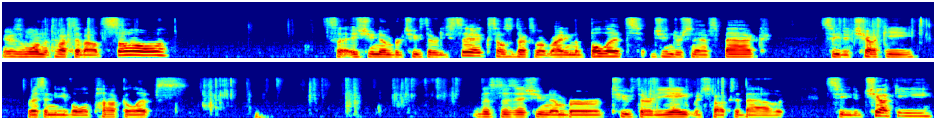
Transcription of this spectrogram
Here's one that talks about Saw. It's uh, issue number 236. Also talks about Riding the Bullet, Ginger Snaps Back, Seed of Chucky, Resident Evil Apocalypse. This is issue number 238, which talks about Seed of Chucky.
